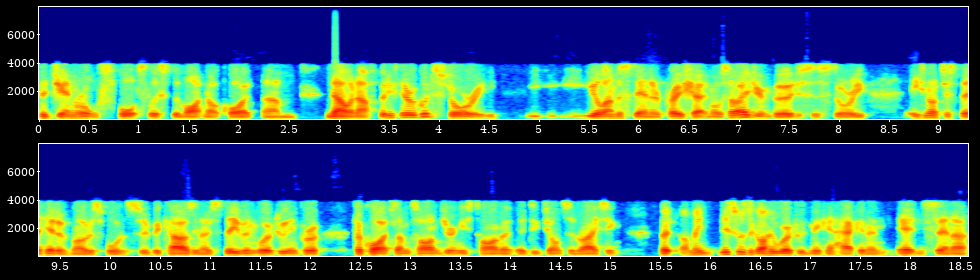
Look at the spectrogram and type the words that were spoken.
The general sports lister might not quite um, know enough. But if they're a good story, you'll understand and appreciate more. So Adrian Burgess's story, he's not just the head of motorsport at Supercars. You know, Stephen worked with him for for quite some time during his time at, at Dick Johnson Racing. But I mean, this was a guy who worked with Mika Hakkinen, and Ayrton Senna,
